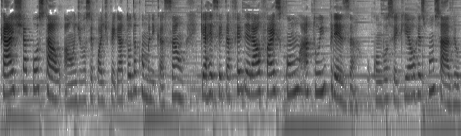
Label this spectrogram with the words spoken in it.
Caixa Postal, onde você pode pegar toda a comunicação que a Receita Federal faz com a tua empresa, com você que é o responsável.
